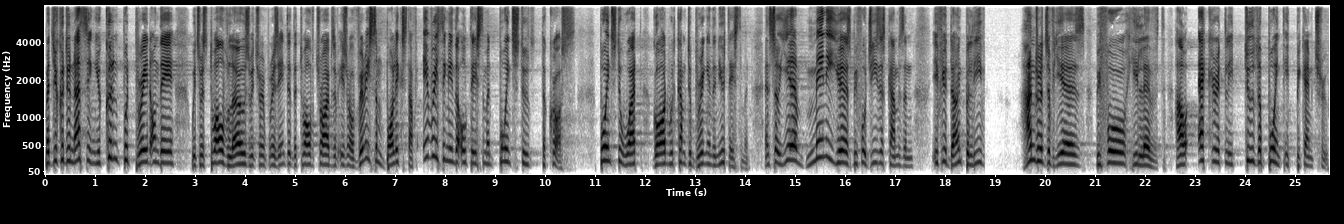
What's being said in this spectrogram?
But you could do nothing. You couldn't put bread on there, which was 12 loaves, which represented the 12 tribes of Israel. Very symbolic stuff. Everything in the Old Testament points to the cross, points to what God would come to bring in the New Testament. And so, here, many years before Jesus comes, and if you don't believe, hundreds of years before he lived, how accurately to the point it became true.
